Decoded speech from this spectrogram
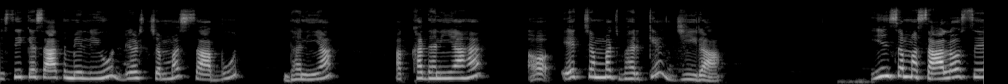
इसी के साथ मैं ली हूँ डेढ़ चम्मच साबुत धनिया, अक्खा धनिया है, और एक चम्मच भर के जीरा। इन सब मसालों से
